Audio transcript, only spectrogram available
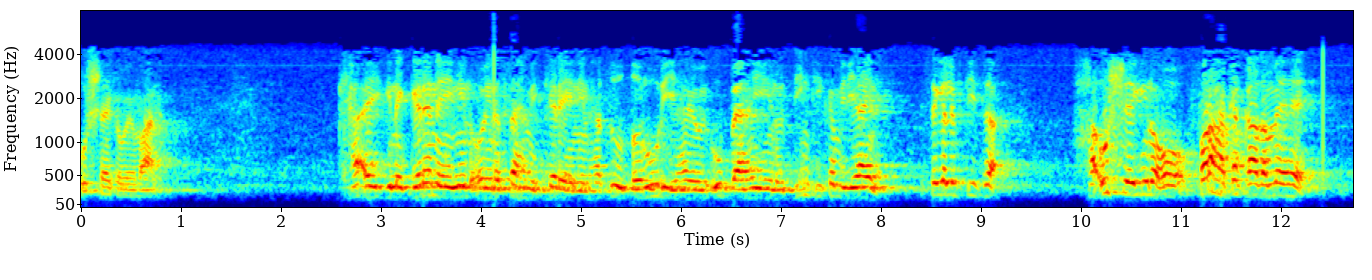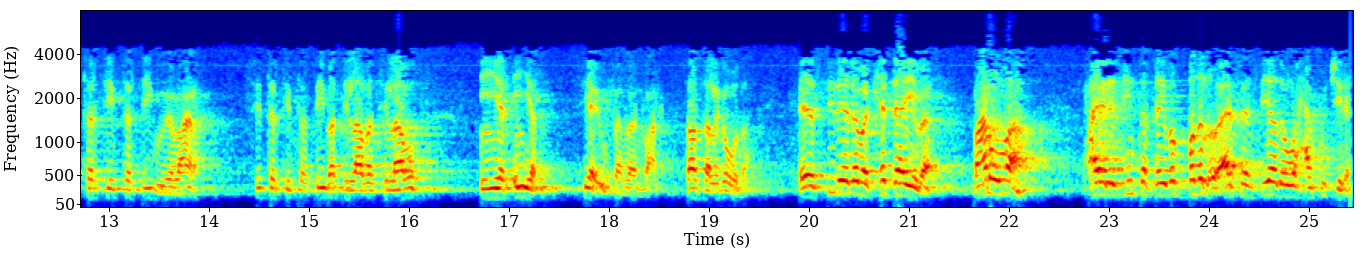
u sheega wy maanaa ka ayna garanaynin oyna fahmi karaynin. Hadduu daruuri yahay oy u baahan yihiin oo diintii ka mid yahayna isaga laftiisa ha u sheegin oo faraha ka qaada meehe tartiib tartiib wey macanaa si tartiib tartiib a tilaabo tilaabo in yar in yar si ay u fahmaan macana saasaa laga wadaa. Ee sideedaba ka daayaba macnuhu ma aha. Maxaa yeele diinta qaybo badan oo asaasiyaad oo waxaa ku jira.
